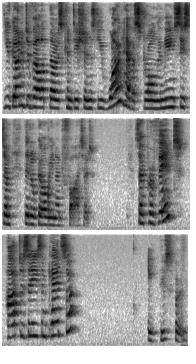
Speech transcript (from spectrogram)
you're going to develop those conditions. You won't have a strong immune system that'll go in and fight it. So prevent heart disease and cancer, eat this food.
